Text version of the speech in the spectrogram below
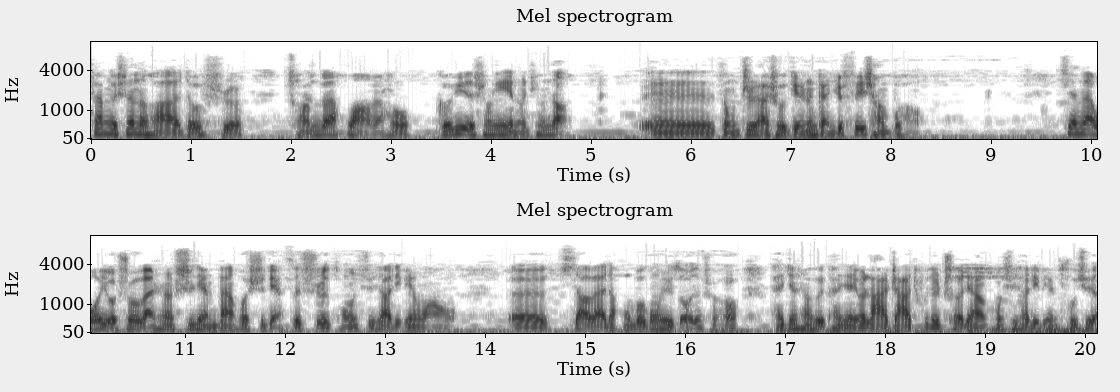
翻个身的话都是床在晃，然后隔壁的声音也能听到。嗯，总之来说给人感觉非常不好。现在我有时候晚上十点半或十点四十从学校里边往呃校外的宏博公寓走的时候，还经常会看见有拉渣土的车辆从学校里边出去。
